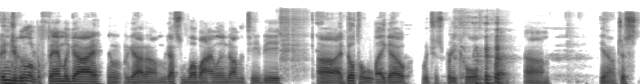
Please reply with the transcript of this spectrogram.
binging a little Family Guy, and we got um we got some Love Island on the TV. Uh, I built a Lego, which was pretty cool, but um, you know, just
